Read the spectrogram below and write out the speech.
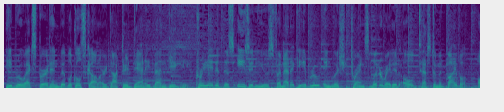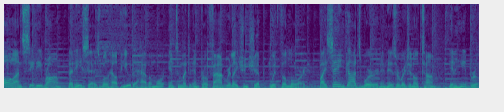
Hebrew expert and biblical scholar Dr. Danny Ben Gigi created this easy to use phonetic Hebrew English transliterated Old Testament Bible, all on CD ROM, that he says will help you to have a more intimate and profound relationship with the Lord. By saying God's Word in his original tongue, in Hebrew,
